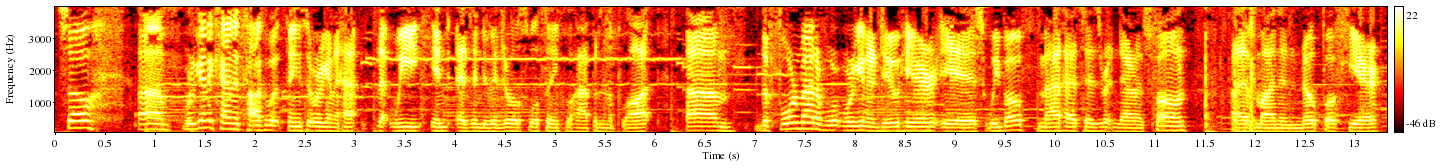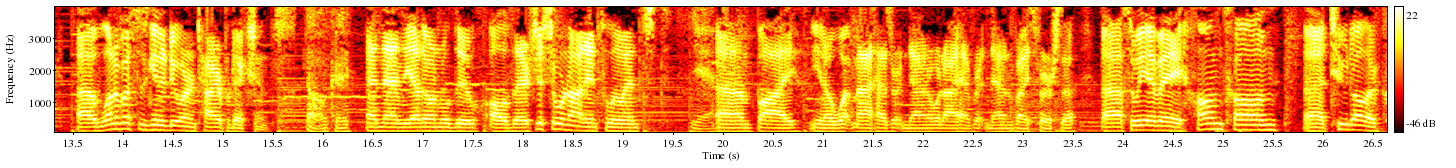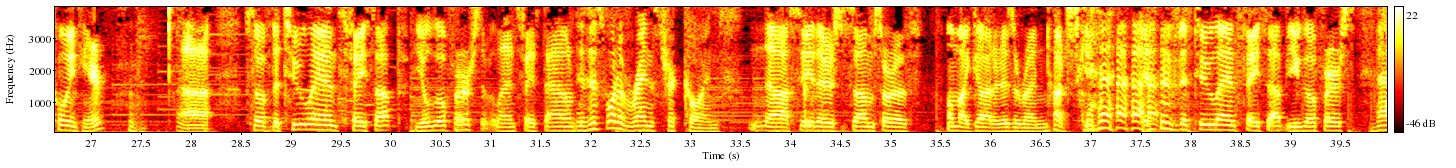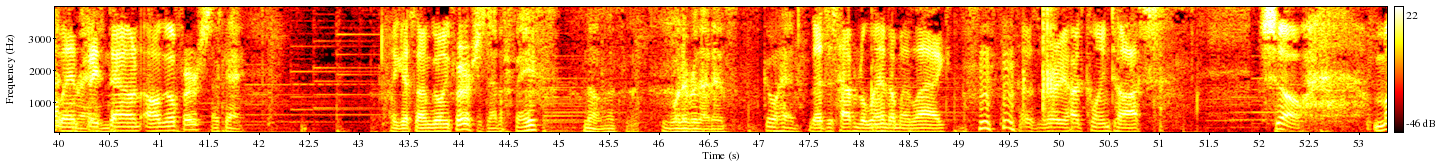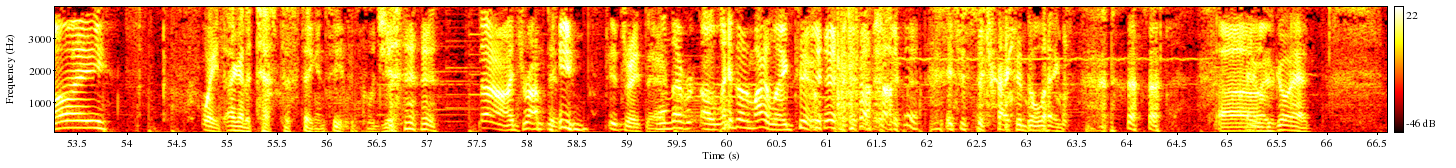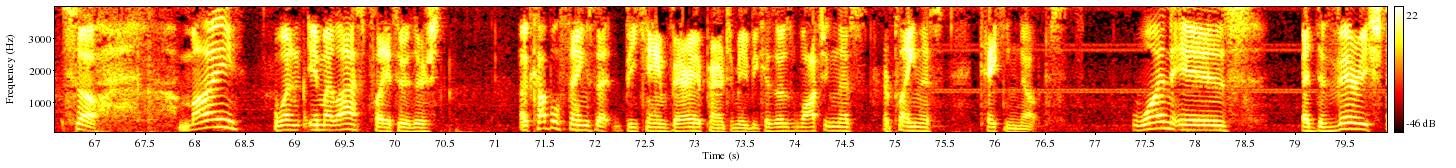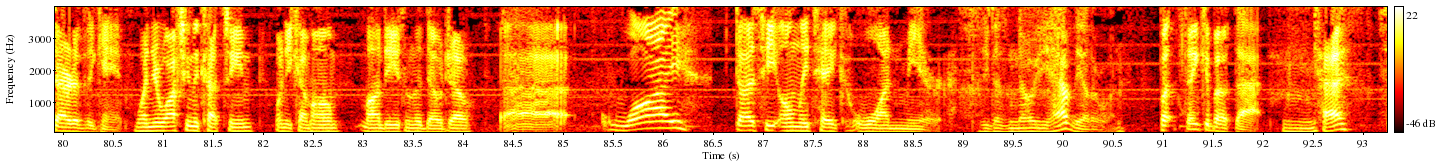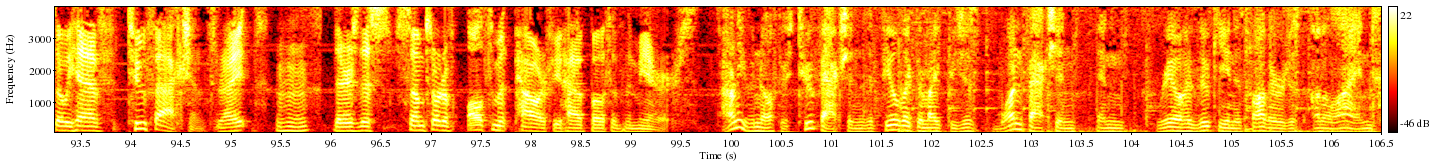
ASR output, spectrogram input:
So, um, we're going to kind of talk about things that we're going to that we in, as individuals will think will happen in the plot. Um, the format of what we're going to do here is we both Matt has his written down on his phone. I have mine in a notebook here. Uh, one of us is going to do our entire predictions, Oh, okay. and then the other one will do all of theirs, just so we're not influenced Yeah. um, by you know what Matt has written down or what I have written down, and vice versa. Uh, so we have a Hong Kong uh, two dollar coin here. uh, so if the two lands face up, you'll go first. If it lands face down, Is this one of Ren's trick coins? no. See, there's some sort of. Oh my god, it is a Ren. No, just kidding. if the two lands face up, you go first. That lands Ren. face down, I'll go first. Okay. I guess I'm going first. Is that a face? No, that's a whatever that is. Go ahead. That just happened to land on my lag. that was a very hot coin toss. So, my Wait, I gotta test this thing and see if it's legit. Oh, I dropped it. it's right there. We'll never. Oh, land on my leg too. it just attracted the legs. Anyways, go ahead. So, my when in my last playthrough, there's a couple things that became very apparent to me because I was watching this or playing this, taking notes. One is at the very start of the game when you're watching the cutscene when you come home. Lan Di's in the dojo. Uh, why does he only take one mirror? Because he doesn't know you have the other one. But think about that. Okay? So we have two factions, right? Mm-hmm. There's this some sort of ultimate power if you have both of the mirrors. I don't even know if there's two factions. It feels like there might be just one faction, and Ryo Hazuki and his father are just unaligned.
